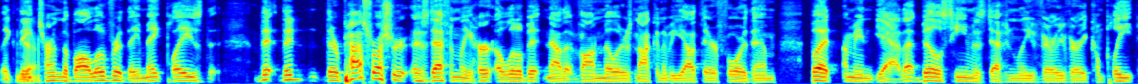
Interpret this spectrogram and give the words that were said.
Like they yeah. turn the ball over, they make plays that the, the, their pass rusher has definitely hurt a little bit now that Von Miller is not going to be out there for them. But I mean, yeah, that Bills team is definitely very, very complete.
